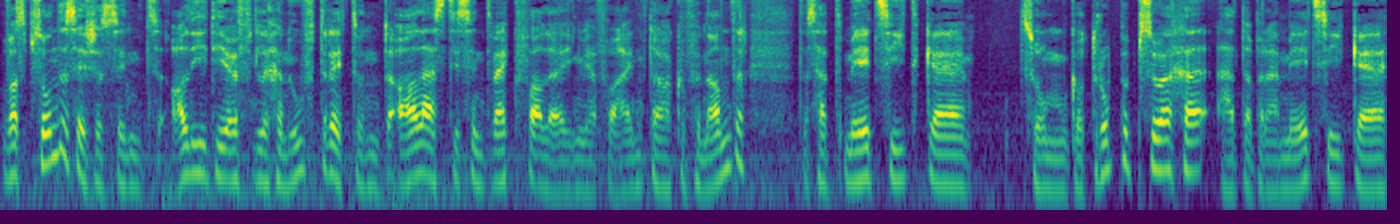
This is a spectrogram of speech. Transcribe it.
Was besonders ist, es sind alle die öffentlichen Auftritte und Anlässe die sind weggefallen, irgendwie von einem Tag auf den anderen. Das hat mehr Zeit gegeben, zum Truppen besuchen, hat aber auch mehr Zeit gegeben,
